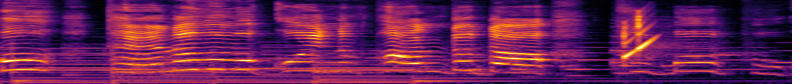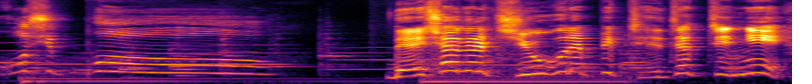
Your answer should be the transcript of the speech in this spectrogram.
어, 대나무 먹고 있는 판다다. 그거 보고 싶어. 내셔널 지오그래픽 제작진이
